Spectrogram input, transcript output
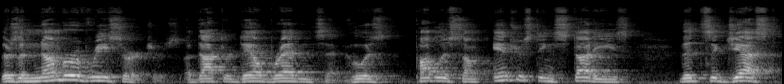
There's a number of researchers, a Dr. Dale Bredesen, who has published some interesting studies that suggest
